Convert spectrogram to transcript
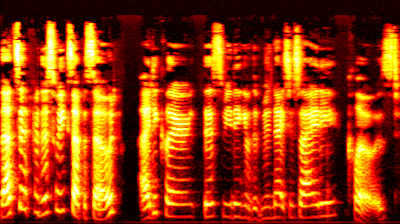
That's it for this week's episode. I declare this meeting of the Midnight Society closed.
